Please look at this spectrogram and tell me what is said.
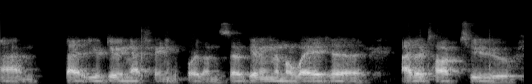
um, that you're doing that training for them. So giving them a way to either talk to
